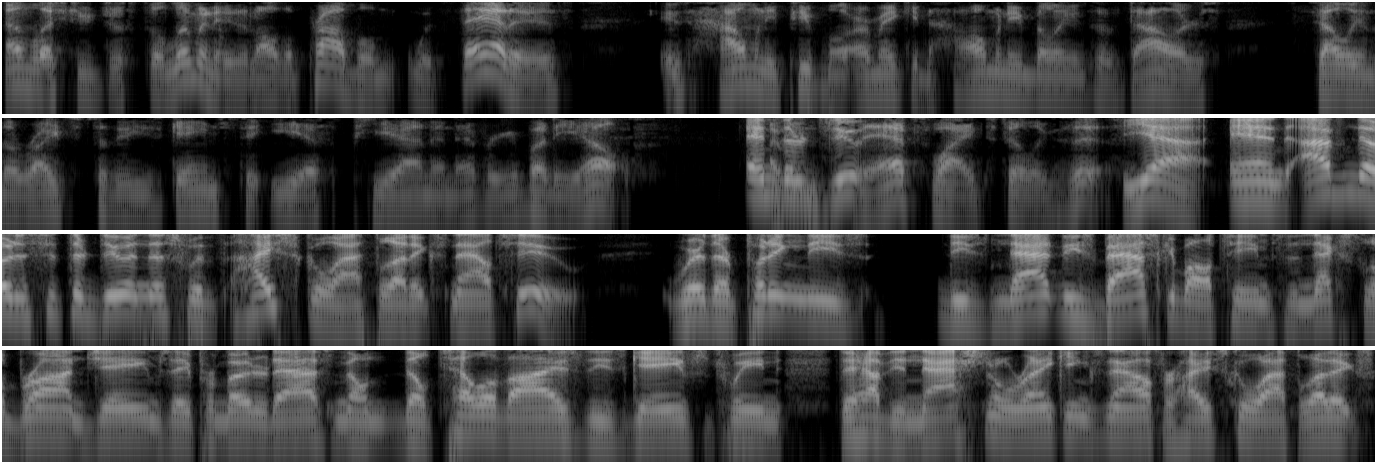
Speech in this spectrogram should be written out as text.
unless you just eliminate it all. The problem with that is, is how many people are making how many millions of dollars selling the rights to these games to ESPN and everybody else. And I they're doing that's why it still exists. Yeah, and I've noticed that they're doing this with high school athletics now too, where they're putting these these nat- these basketball teams, the next LeBron James they promoted as, and they'll they'll televise these games between. They have the national rankings now for high school athletics.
